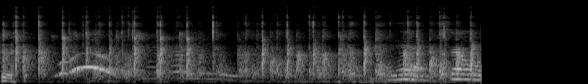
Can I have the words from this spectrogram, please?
yeah, so.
